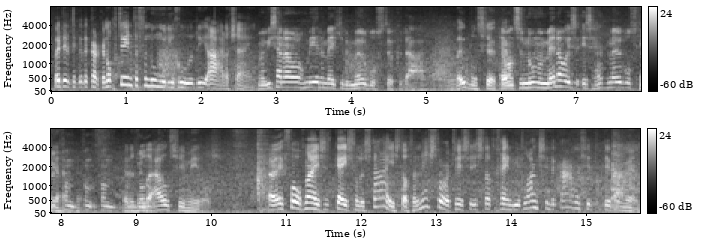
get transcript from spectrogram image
Maar daar kan ik er nog twintig van noemen die, goed, die aardig zijn. Maar wie zijn nou nog meer een beetje de meubelstukken daar? Meubelstukken? Ja, want ze noemen Menno is, is het meubelstuk ja. van, van, van... Ja, dat is wel de oudste inmiddels. Uh, ik, volgens mij is het Kees van der Staaij, is dat de Nestor. Het is, is dat degene die het langst in de kamer zit op dit moment.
